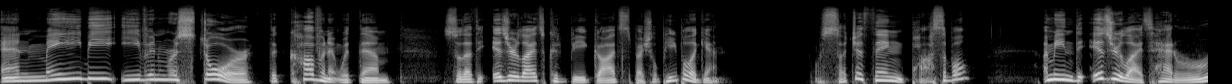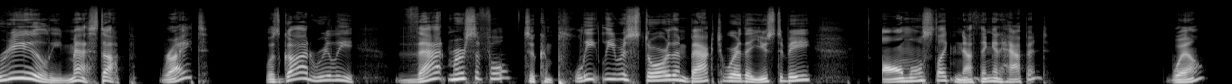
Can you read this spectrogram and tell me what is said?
and maybe even restore the covenant with them so that the Israelites could be God's special people again. Was such a thing possible? I mean, the Israelites had really messed up, right? Was God really that merciful to completely restore them back to where they used to be, almost like nothing had happened? Well,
